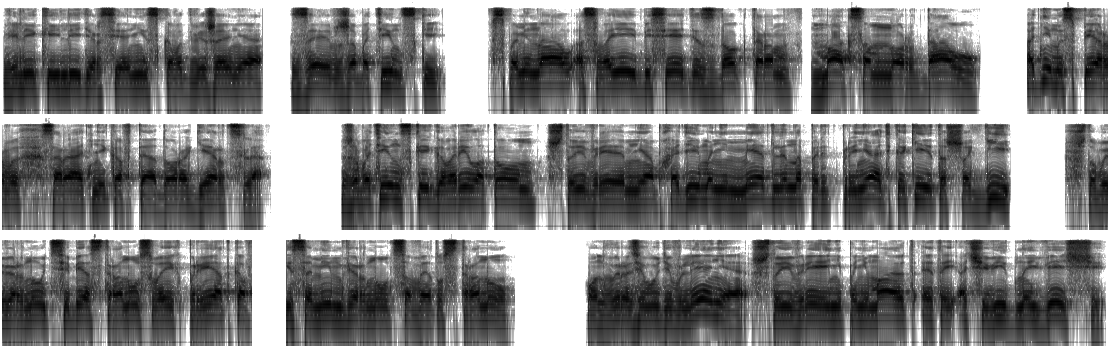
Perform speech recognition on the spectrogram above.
Великий лидер сионистского движения Зеев Жаботинский вспоминал о своей беседе с доктором Максом Нордау, одним из первых соратников Теодора Герцля. Жаботинский говорил о том, что евреям необходимо немедленно предпринять какие-то шаги, чтобы вернуть себе страну своих предков и самим вернуться в эту страну. Он выразил удивление, что евреи не понимают этой очевидной вещи.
